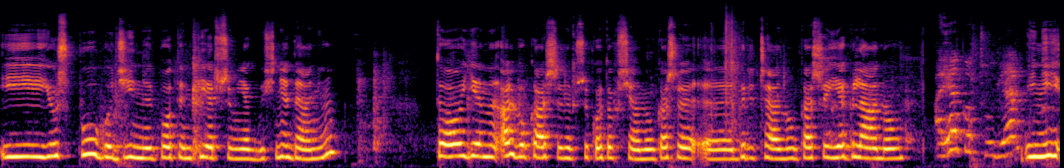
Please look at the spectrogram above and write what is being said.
I już pół godziny po tym pierwszym jakby śniadaniu to jemy albo kaszę na przykład owsianą, kaszę e, gryczaną, kaszę jaglaną. A ja gotuję. I nie...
